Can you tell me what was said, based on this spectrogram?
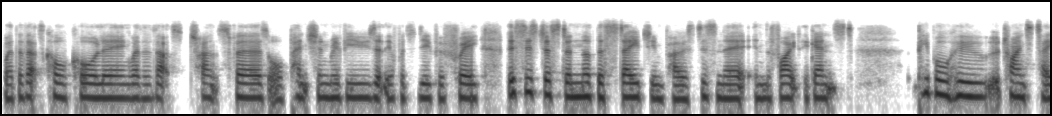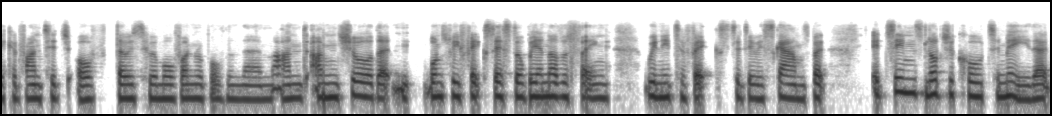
whether that's cold calling whether that's transfers or pension reviews that they offer to do for free. This is just another staging post isn't it in the fight against people who are trying to take advantage of those who are more vulnerable than them. And I'm sure that once we fix this, there'll be another thing we need to fix to do with scams. But it seems logical to me that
